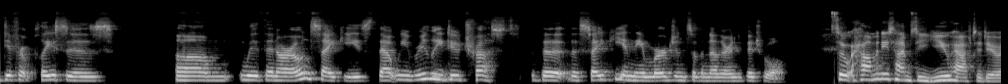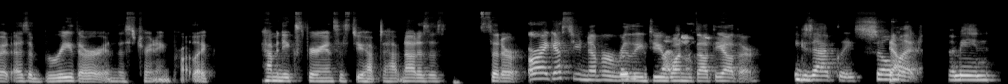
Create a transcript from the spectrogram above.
different places um, within our own psyches that we really do trust the the psyche and the emergence of another individual so, how many times do you have to do it as a breather in this training? Pro- like, how many experiences do you have to have? Not as a sitter, or I guess you never really do one without the other. Exactly. So yeah. much. I mean,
